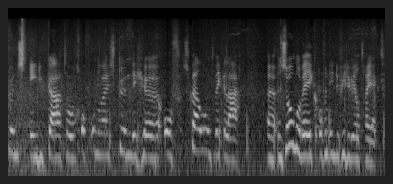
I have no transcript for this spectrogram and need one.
kunsteducator of onderwijskundige of spelontwikkelaar eh, een zomerweek of een individueel traject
